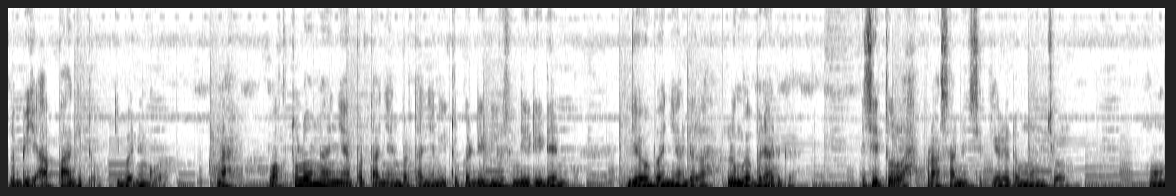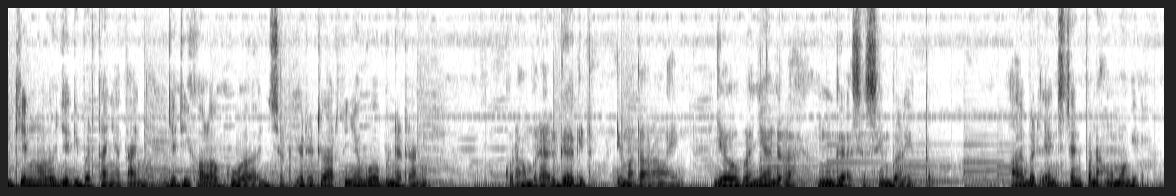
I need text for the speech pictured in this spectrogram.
lebih apa gitu dibanding gue nah waktu lo nanya pertanyaan-pertanyaan itu ke diri lo sendiri dan jawabannya adalah lo nggak berharga di situlah perasaan insecure itu muncul. Mungkin lo jadi bertanya-tanya jadi kalau gue insecure itu artinya gue beneran kurang berharga gitu di mata orang lain? Jawabannya adalah nggak sesimpel itu. Albert Einstein pernah ngomong gini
